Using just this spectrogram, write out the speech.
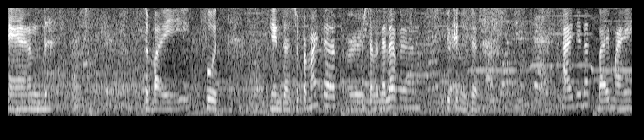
and to buy food in the supermarket or 7-Eleven, you can use it. I did not buy my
